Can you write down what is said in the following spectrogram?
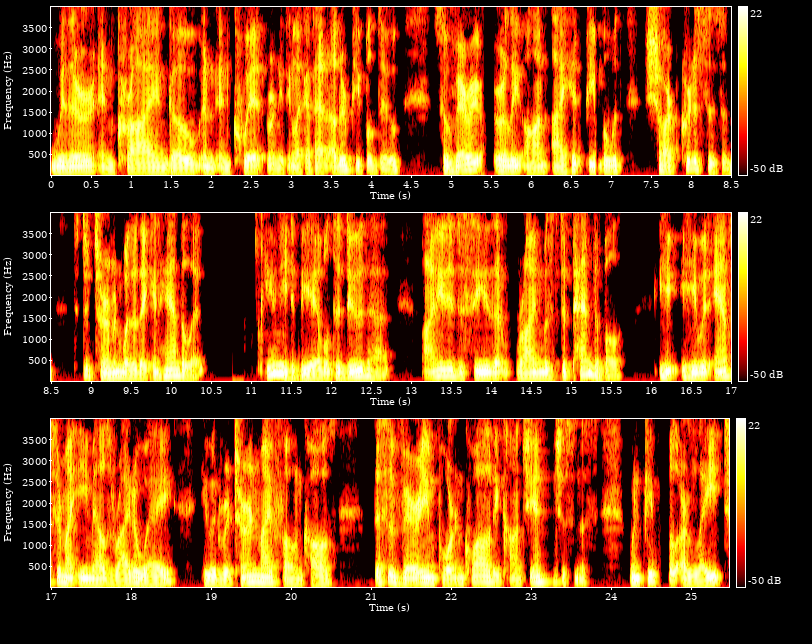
wither and cry and go and, and quit or anything like I've had other people do. So very early on, I hit people with sharp criticism to determine whether they can handle it. You need to be able to do that. I needed to see that Ryan was dependable. He, he would answer my emails right away. He would return my phone calls. That's a very important quality, conscientiousness. When people are late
